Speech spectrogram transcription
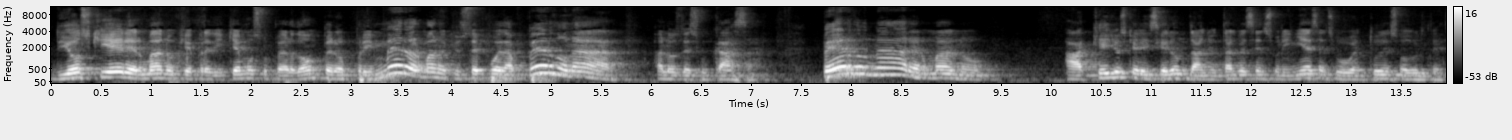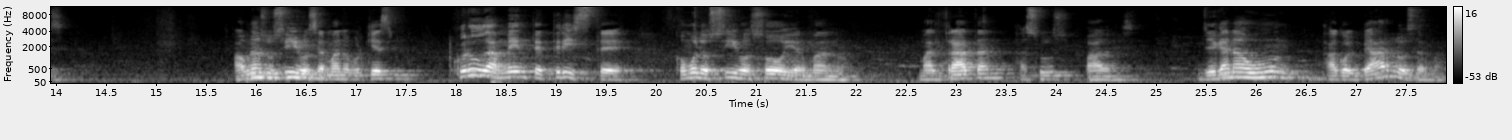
Dios quiere, hermano, que prediquemos su perdón, pero primero, hermano, que usted pueda perdonar a los de su casa. Perdonar, hermano, a aquellos que le hicieron daño, tal vez en su niñez, en su juventud, en su adultez. Aún a sus hijos, hermano, porque es crudamente triste como los hijos hoy, hermano, maltratan a sus padres. Llegan aún a golpearlos, hermano.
